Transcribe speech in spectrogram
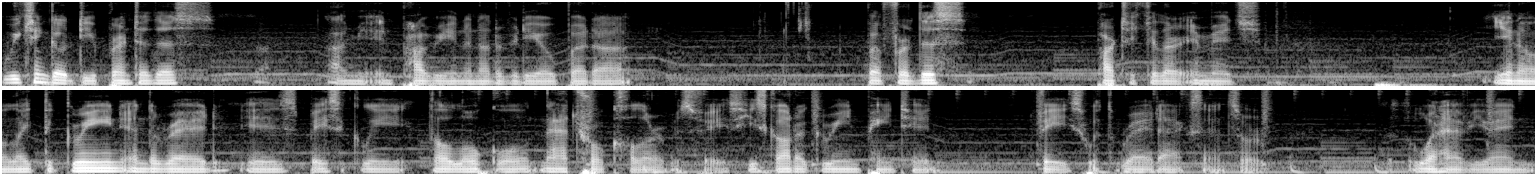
we can go deeper into this I mean in, probably in another video but uh but for this particular image you know, like the green and the red is basically the local natural color of his face. He's got a green painted face with red accents or what have you. And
